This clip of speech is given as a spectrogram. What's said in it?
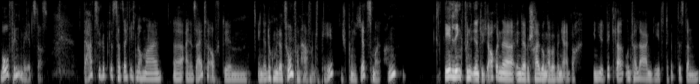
Wo finden wir jetzt das? Dazu gibt es tatsächlich nochmal äh, eine Seite auf dem, in der Dokumentation von H5P. Die springe ich jetzt mal an. Den Link findet ihr natürlich auch in der, in der Beschreibung, aber wenn ihr einfach in die Entwicklerunterlagen geht, da gibt es dann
